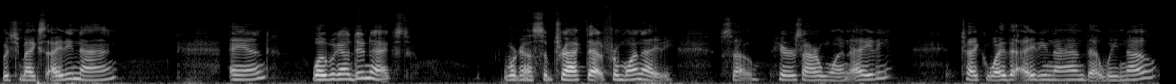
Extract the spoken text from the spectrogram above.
which makes 89. And what are we going to do next? We're going to subtract that from 180. So here's our 180. Take away the 89 that we know.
